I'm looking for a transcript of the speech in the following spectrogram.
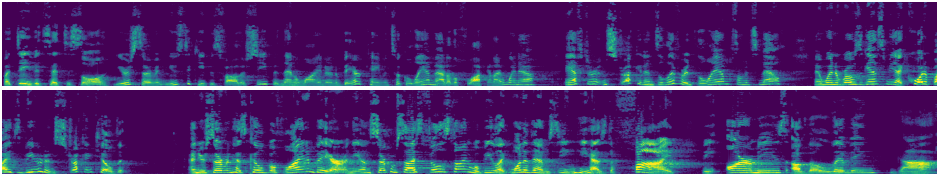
But David said to Saul, your servant used to keep his father's sheep and then a lion and a bear came and took a lamb out of the flock and I went out after it and struck it and delivered the lamb from its mouth. And when it rose against me, I caught it by its beard and struck and killed it. And your servant has killed both lion and bear and the uncircumcised Philistine will be like one of them seeing he has defied the armies of the living God.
